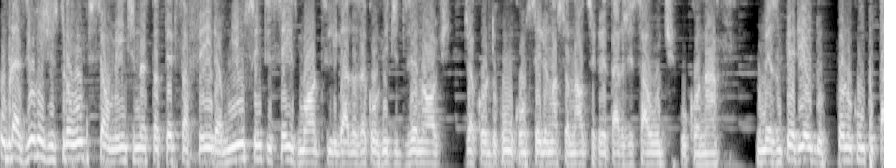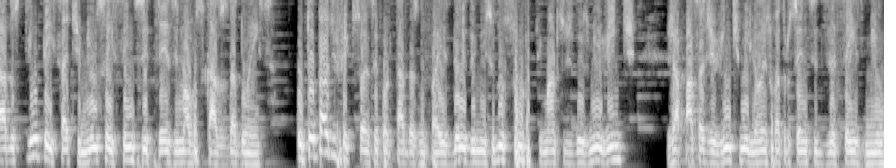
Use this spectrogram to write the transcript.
O Brasil registrou oficialmente nesta terça-feira 1.106 mortes ligadas à Covid-19, de acordo com o Conselho Nacional de Secretários de Saúde, o CONAS. No mesmo período, foram computados 37.613 novos casos da doença. O total de infecções reportadas no país desde o início do surto, em março de 2020, já passa de 20 milhões 416 mil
